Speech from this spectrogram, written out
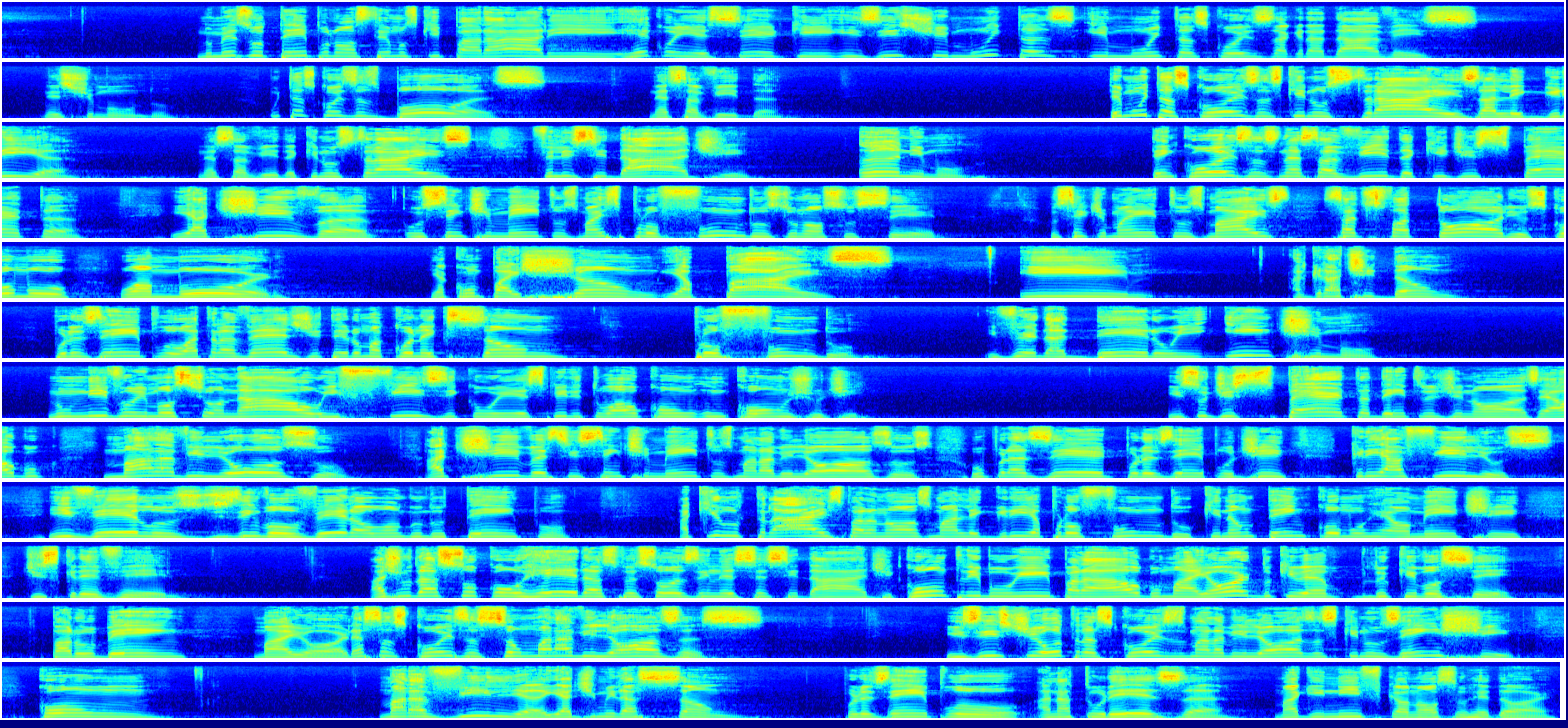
no mesmo tempo, nós temos que parar e reconhecer que existe muitas e muitas coisas agradáveis neste mundo. Muitas coisas boas nessa vida. Tem muitas coisas que nos traz alegria nessa vida, que nos traz felicidade, ânimo. Tem coisas nessa vida que desperta e ativa os sentimentos mais profundos do nosso ser os sentimentos mais satisfatórios, como o amor, e a compaixão, e a paz, e a gratidão. Por exemplo, através de ter uma conexão profundo e verdadeiro e íntimo, num nível emocional e físico e espiritual com um cônjuge. Isso desperta dentro de nós, é algo maravilhoso ativa esses sentimentos maravilhosos, o prazer, por exemplo, de criar filhos e vê-los desenvolver ao longo do tempo. Aquilo traz para nós uma alegria profunda que não tem como realmente descrever. Ajudar a socorrer as pessoas em necessidade, contribuir para algo maior do que, do que você, para o bem maior. Essas coisas são maravilhosas. Existem outras coisas maravilhosas que nos enchem com maravilha e admiração. Por exemplo, a natureza magnífica ao nosso redor.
